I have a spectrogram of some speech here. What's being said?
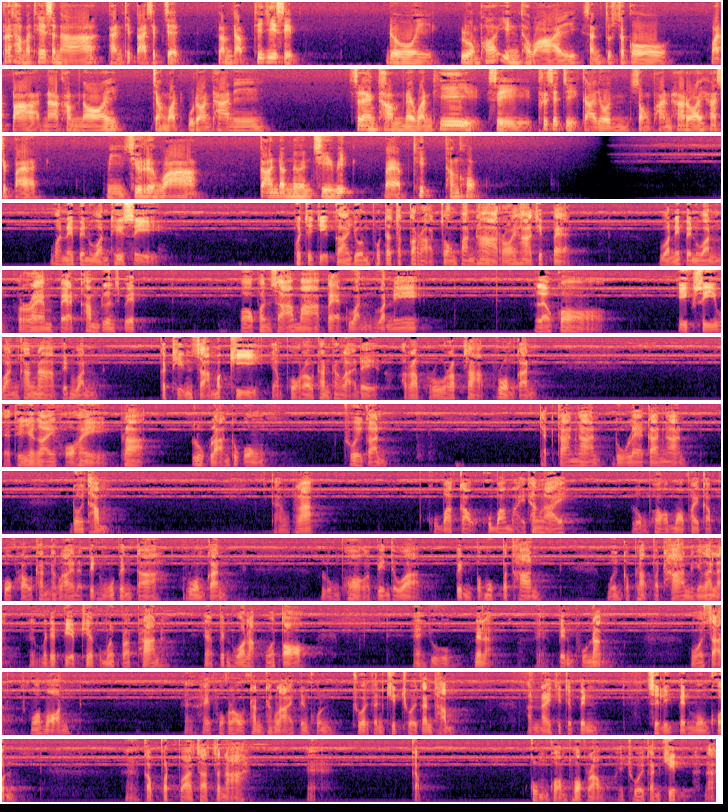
พระธรรมเทศนาแผ่นที่ 87 ลำดับที่ 20 โดยหลวงพ่ออินถวาย สันตุสโก วัดป่านาคำน้อย จังหวัดอุดรธานี แสดงธรรมในวันที่ 4 พฤศจิกายน 2558 มีชื่อเรื่องว่า การดำเนินชีวิตแบบทิศทั้ง 6 วันนี้เป็นวันที่สี่พฤศจิกายนพุทธศักราช 2558 วันนี้เป็นวันแรมแปดค่ำเดือนสิบเอ็ดออกพรรษามาแปดวันวันนี้ แล้วก็อีกสี่วันข้างหน้าเป็นวันกระถินสามัคคีอย่างพวกเราท่านทั้งหลายได้รับรู้รับทราบร่วมกัน แต่ที่ยังไงขอให้พระลูกหลานทุกองค์ ช่วยกัน จัดการงานดูแลการงาน โดยธรรมทางพระครูบาเก่าครูบาใหม่ทั้งหลาย หลวงพ่อก็มอบให้กับพวกเราท่านทั้งหลายแหละเป็นหูเป็นตาร่วมกัน หลวงพ่อก็เป็นแต่ว่าเป็นประมุขประธาน เหมือนกับพระประธานอย่างนั้นแหละ ไม่ได้เปรียบเทียบกับเหมือนประธานเป็นหัวหลักหัวต่ออยู่นี่แหละเป็นผู้นั่ง หัวสัตว์หัวหมอน ให้พวกเราท่านทั้งหลายเป็นคนช่วยกันคิดช่วยกันทำอันไหนที่จะเป็นสิริเป็นมงคล กับวัดวาศาสนา กับกลุ่มของพวกเราให้ช่วยกันคิดนะ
